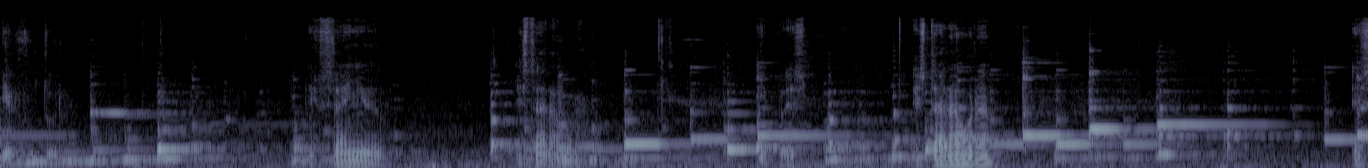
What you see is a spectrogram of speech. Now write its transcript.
y el futuro. Extraño estar ahora. Pues estar ahora es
